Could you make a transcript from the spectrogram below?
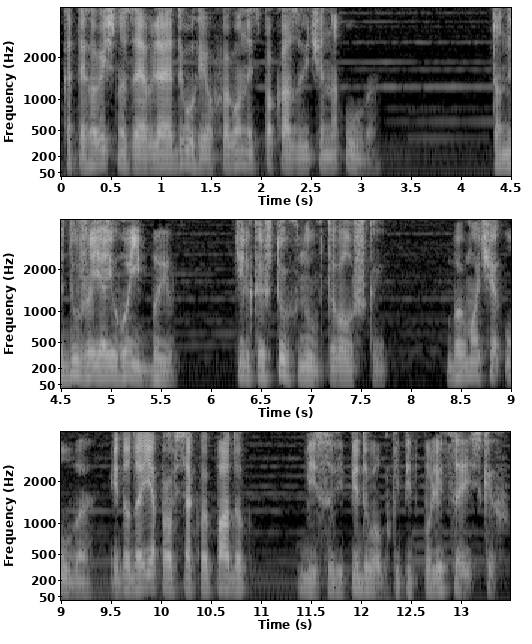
категорично заявляє другий охоронець, показуючи на Уве. Та не дуже я його й бив, тільки штурхнув трошки. Бурмоче Уве і додає про всяк випадок бісові підробки під поліцейських.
